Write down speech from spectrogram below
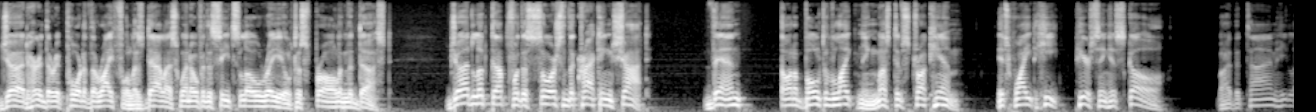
Judd heard the report of the rifle as Dallas went over the seat's low rail to sprawl in the dust. Judd looked up for the source of the cracking shot, then thought a bolt of lightning must have struck him, its white heat piercing his skull. By the time he lay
